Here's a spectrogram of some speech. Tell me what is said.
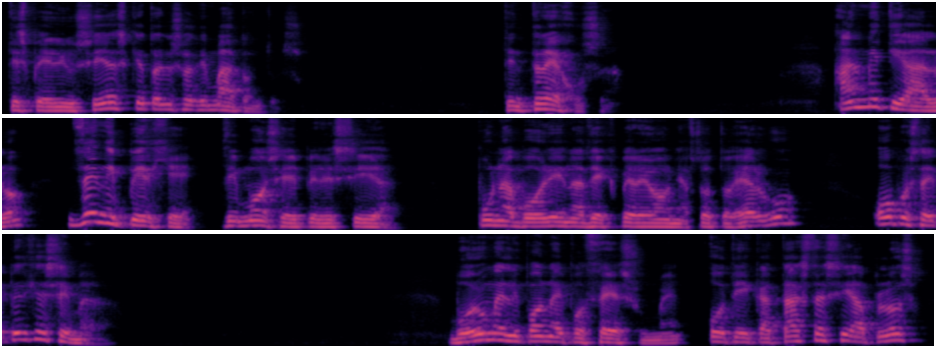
της περιουσίας και των εισοδημάτων τους. Την τρέχουσα. Αν μη τι άλλο, δεν υπήρχε δημόσια υπηρεσία που να μπορεί να διεκπεραιώνει αυτό το έργο όπως θα υπήρχε σήμερα. Μπορούμε λοιπόν να υποθέσουμε ότι η κατάσταση απλώς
